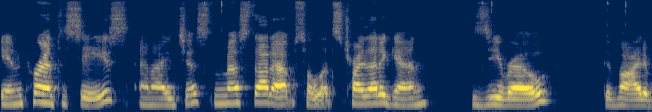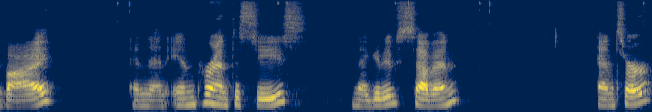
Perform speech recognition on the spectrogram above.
in parentheses, and I just messed that up, so let's try that again. 0 divided by, and then in parentheses, negative 7, enter,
